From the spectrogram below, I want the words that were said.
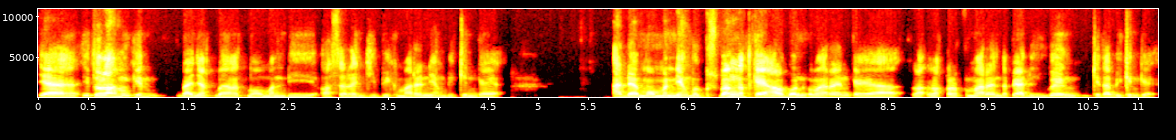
ya itulah mungkin banyak banget momen di Australian GP kemarin yang bikin kayak ada momen yang bagus banget kayak Albon kemarin, kayak Leclerc kemarin, tapi ada juga yang kita bikin kayak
